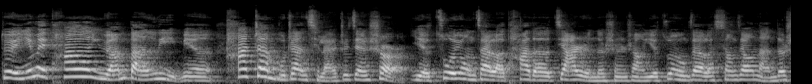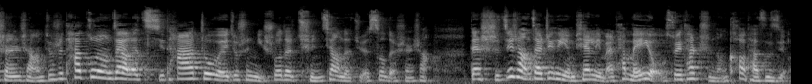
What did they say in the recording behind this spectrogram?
对，因为他原版里面他站不站起来这件事儿，也作用在了他的家人的身上，也作用在了香蕉男的身上，就是他作用在了其他周围，就是你说的群像的角色的身上。但实际上，在这个影片里面，他没有，所以他只能靠他自己了。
